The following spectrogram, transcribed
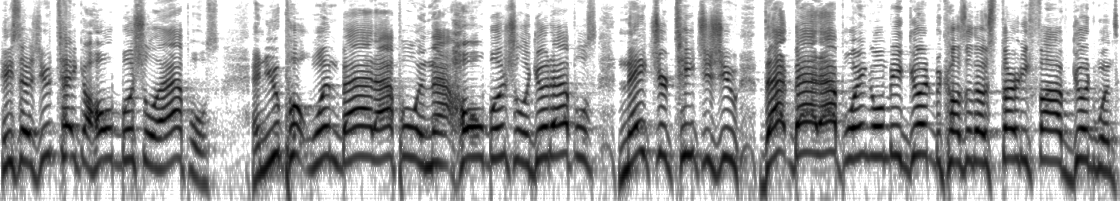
He says, You take a whole bushel of apples and you put one bad apple in that whole bushel of good apples. Nature teaches you that bad apple ain't going to be good because of those 35 good ones.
